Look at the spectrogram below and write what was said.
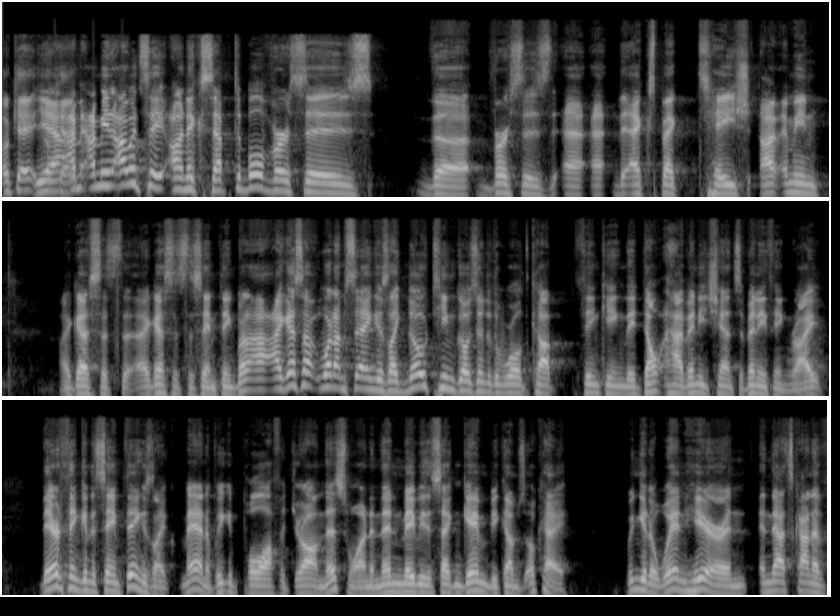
Okay. Yeah, okay. I, mean, I mean, I would say unacceptable versus the versus uh, uh, the expectation. I, I mean, I guess that's the I guess it's the same thing. But I, I guess what I'm saying is like no team goes into the World Cup thinking they don't have any chance of anything, right? They're thinking the same thing. Is like, man, if we could pull off a draw on this one, and then maybe the second game becomes okay, we can get a win here, and and that's kind of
